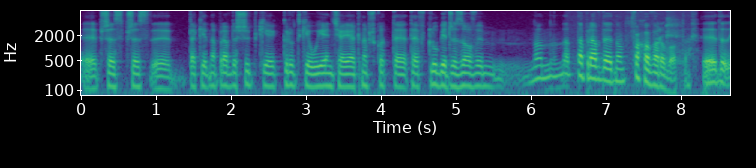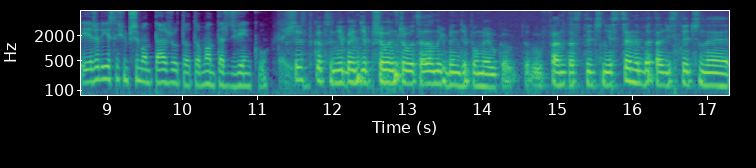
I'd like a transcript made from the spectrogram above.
e, przez, przez e, takie naprawdę szybkie, krótkie ujęcia, jak na przykład te, te w klubie jazzowym, no, no naprawdę no, fachowa robota. E, jeżeli jesteśmy przy montażu, to, to montaż dźwięku. Wszystko, co nie będzie przełączył ocalonych, będzie pomyłką. To był fantastycznie, sceny betalistyczne,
